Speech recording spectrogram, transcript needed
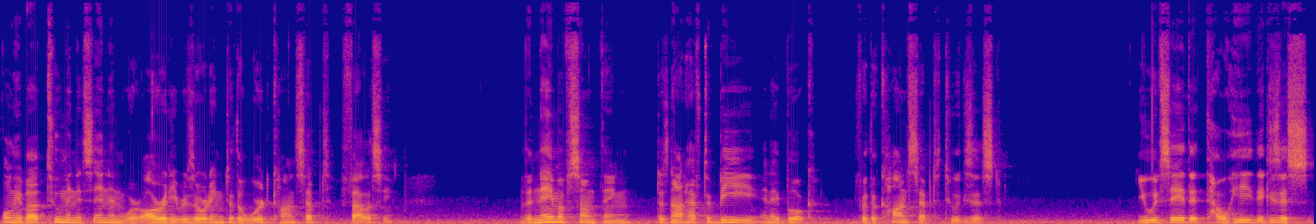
Only about two minutes in, and we're already resorting to the word concept fallacy. The name of something does not have to be in a book for the concept to exist. You would say that Tawheed exists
